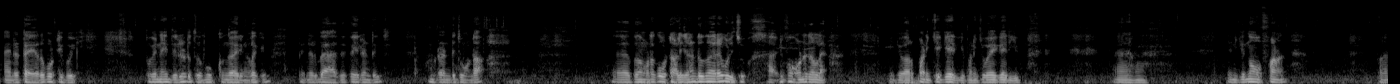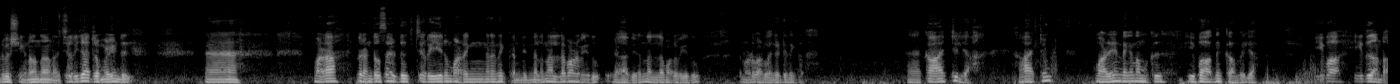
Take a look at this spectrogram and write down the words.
അതിന്റെ ടയർ പൊട്ടിപ്പോയി. അപ്പോൾ പിന്നെ ഇതിലെടുത്ത് ഹുക്കും കാര്യങ്ങളൊക്കെ. പിന്നെ ഒരു ബാഗ് കയ്യിലുണ്ട്. നമ്മുടെ രണ്ട് ചൂണ്ട ഇപ്പോൾ നമ്മുടെ കൂട്ടാളി രണ്ടു നേരെ വിളിച്ചു. അവർ എനിക്ക് മിക്കവാറും പണിക്കൊക്കെ ആയിരിക്കും. പണിക്ക് പോയൊക്കെ ആയിരിക്കും. എനിക്കൊന്ന് ഓഫാണ് അങ്ങനെ വിഷയങ്ങൾ ഒന്നാണ് ചെറിയ ചാറ്റം മഴയുണ്ട്. ആ, മഴ രണ്ടു ദിവസമായിട്ട് ചെറിയൊരു മഴ ഇങ്ങനെ നിൽക്കുന്നുണ്ട്. ഇന്നലെ നല്ല മഴ പെയ്തു. രാവിലെ നല്ല മഴ പെയ്തു. എന്നോട് വെള്ളം കെട്ടി നിൽക്കണം. കാറ്റില്ല. കാറ്റും മഴയുണ്ടെങ്കിൽ നമുക്ക് ഈ ഭാഗത്ത് നിൽക്കാൻ പറ്റില്ല. ഈ ഭാ ഇത് കണ്ട.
